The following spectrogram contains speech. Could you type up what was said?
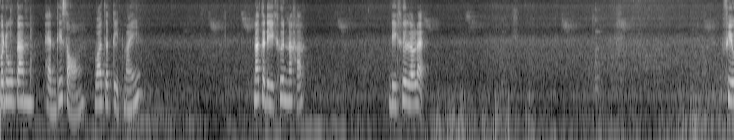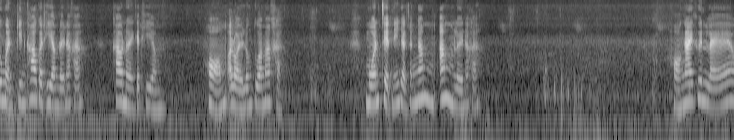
มาดูกันแผ่นที่สองว่าจะติดไหม น่าจะดีขึ้นนะคะ ดีขึ้นแล้วแหละ ฟิลเหมือนกินข้าวกระเทียมเลยนะคะ ข้าวเนยกระเทียม หอมอร่อยลงตัวมากค่ะม้วนเจ็ดนี้อยากจะง่ำอ้ำเลยนะคะ ห่อง่ายขึ้นแล้ว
